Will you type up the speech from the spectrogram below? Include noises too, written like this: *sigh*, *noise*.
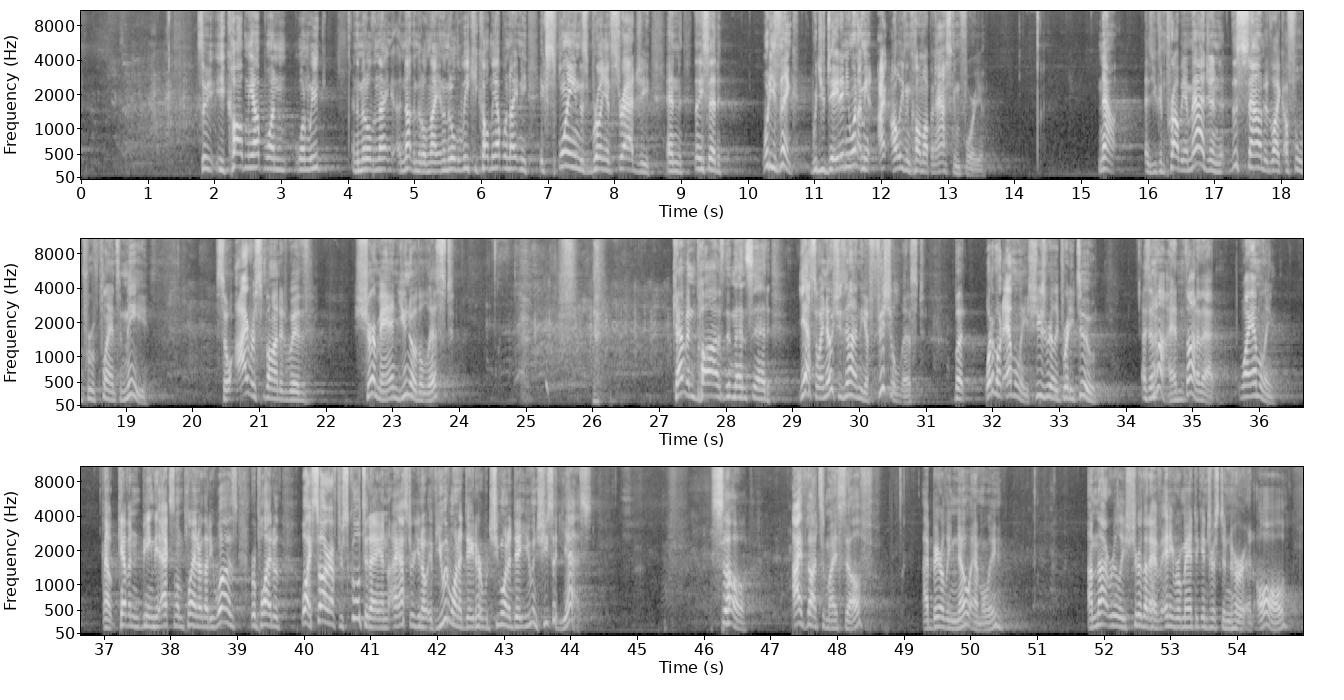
So he called me up one, one week in the middle of the night, uh, not in the middle of the night, in the middle of the week, he called me up one night and he explained this brilliant strategy. And then he said, What do you think? Would you date anyone? I mean, I, will even call him up and ask him for you. Now, as you can probably imagine, this sounded like a foolproof plan to me. So I responded with, Sure, man, you know the list. *laughs* Kevin paused and then said, Yeah, so I know she's not in the official list, but what about Emily? She's really pretty too. I said, Huh, I hadn't thought of that. Why Emily? Now, Kevin, being the excellent planner that he was, replied with, Well, I saw her after school today, and I asked her, you know, if you would want to date her, would she want to date you? And she said yes. So I thought to myself, I barely know Emily. I'm not really sure that I have any romantic interest in her at all,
